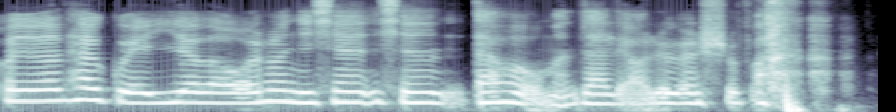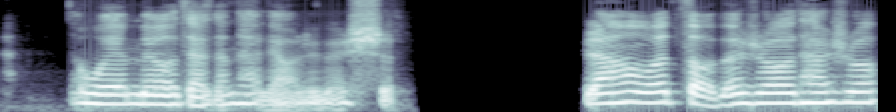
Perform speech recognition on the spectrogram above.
我觉得太诡异了。我说：“你先先，待会我们再聊这个事吧。”我也没有再跟他聊这个事。然后我走的时候，他说：“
